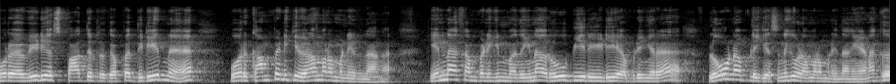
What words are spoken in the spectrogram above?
ஒரு வீடியோஸ் பார்த்துட்ருக்கப்ப திடீர்னு ஒரு கம்பெனிக்கு விளம்பரம் பண்ணியிருந்தாங்க. என்ன கம்பெனிக்குன்னு பார்த்தீங்கன்னா ரூபி ரீடி அப்படிங்கிற லோன் அப்ளிகேஷனுக்கு விளம்பரம் பண்ணியிருந்தாங்க. எனக்கு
